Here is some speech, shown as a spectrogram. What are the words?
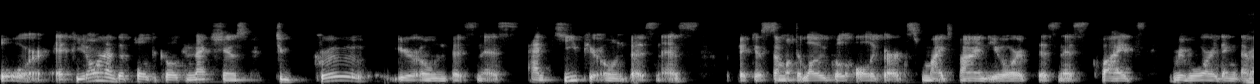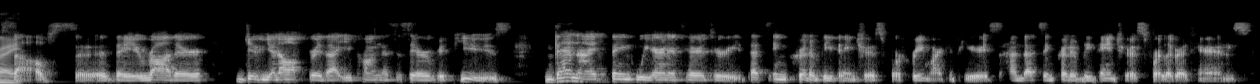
or if you don't have the political connections to grow your own business and keep your own business, because some of the local oligarchs might find your business quite rewarding themselves. Right. So they rather give you an offer that you can't necessarily refuse. Then I think we are in a territory that's incredibly dangerous for free marketeers and that's incredibly dangerous for libertarians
